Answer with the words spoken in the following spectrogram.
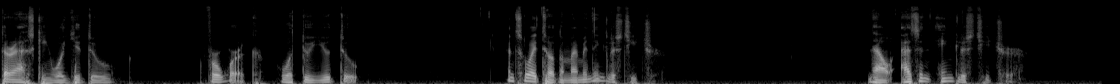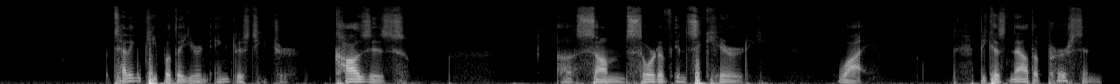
They're asking what you do for work. What do you do? And so I tell them I'm an English teacher. Now, as an English teacher, telling people that you're an English teacher causes uh, some sort of insecurity. Why? Because now the person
